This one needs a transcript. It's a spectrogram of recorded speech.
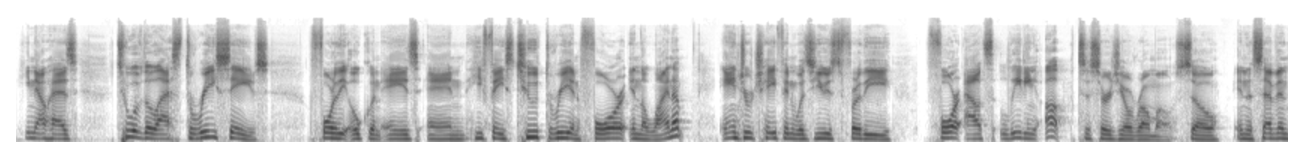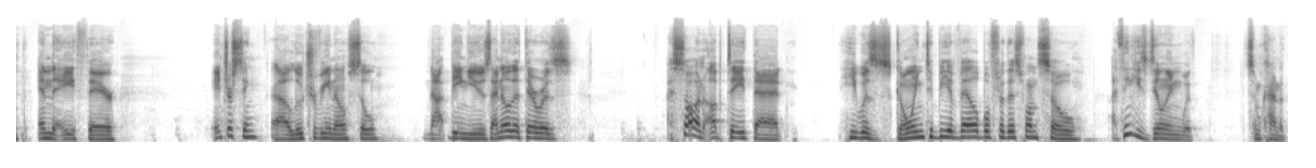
he now has two of the last three saves for the Oakland A's, and he faced two, three, and four in the lineup. Andrew Chafin was used for the four outs leading up to Sergio Romo. So in the seventh and the eighth there, interesting. Uh, Lou Trevino still not being used. I know that there was, I saw an update that he was going to be available for this one. So I think he's dealing with some kind of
